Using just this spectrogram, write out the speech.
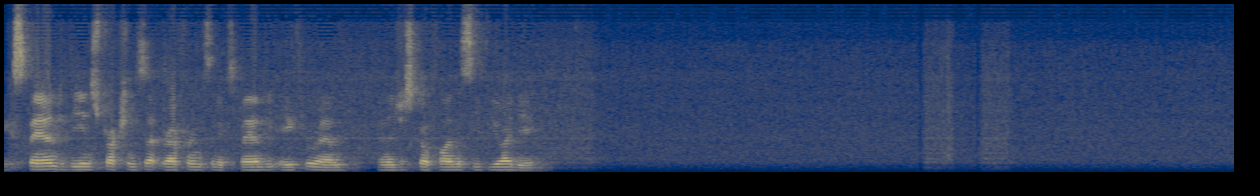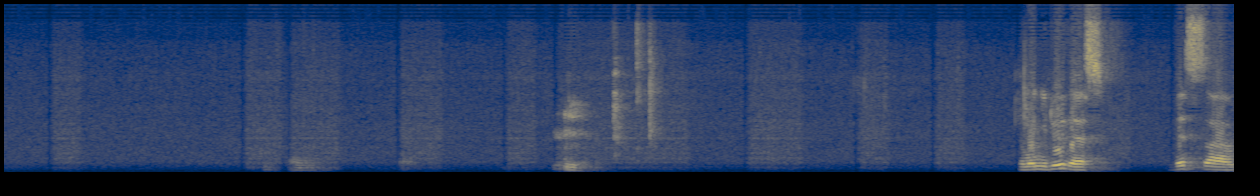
expand the instruction set reference and expand the A through M. And then just go find the CPU ID. And when you do this, this, uh,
